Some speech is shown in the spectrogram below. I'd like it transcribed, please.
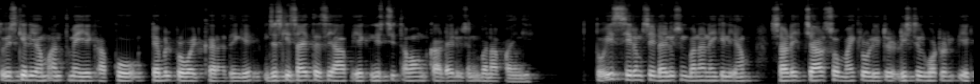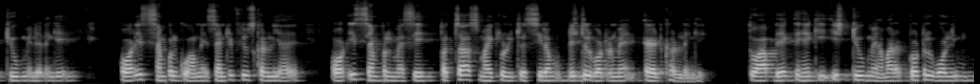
तो इसके लिए हम अंत में एक आपको टेबल प्रोवाइड करा देंगे, जिसकी सहायता से आप एक निश्चित अमाउंट का डाइल्यूशन बना पाएँगे। तो इस सीरम से डाइल्यूशन बनाने के लिए हम साढ़े चार सौ माइक्रोलीटर डिस्टिल वाटर एक ट्यूब में ले लेंगे। और इस सैंपल को हमने सेंट्रीफ्यूज कर लिया है और इस सैंपल में से 50 माइक्रोलीटर सीरम डिस्टिल वाटर में ऐड कर लेंगे। तो आप देखते हैं कि इस ट्यूब में हमारा टोटल वॉल्यूम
